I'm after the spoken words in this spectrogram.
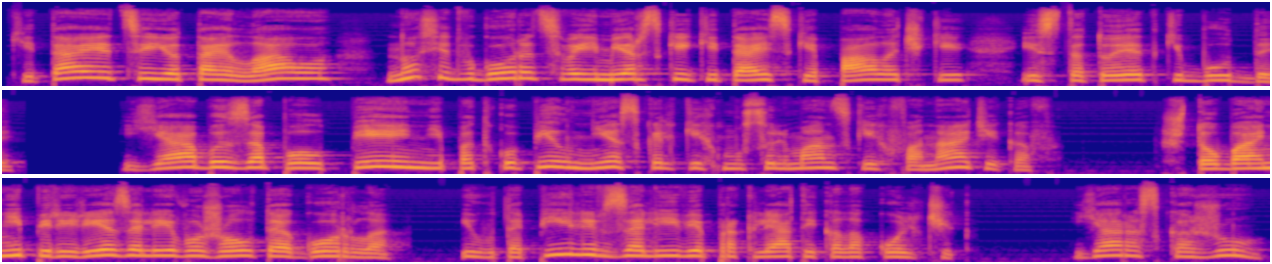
Китаец ее Тайлао носит в город свои мерзкие китайские палочки и статуэтки Будды. Я бы за полпенни подкупил нескольких мусульманских фанатиков, чтобы они перерезали его желтое горло и утопили в заливе проклятый колокольчик. Я расскажу,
